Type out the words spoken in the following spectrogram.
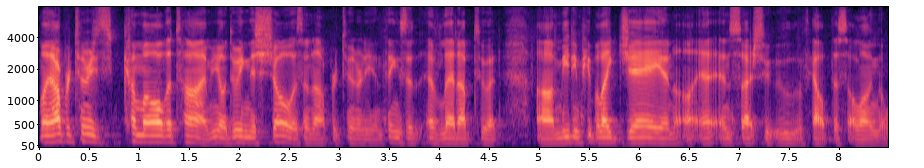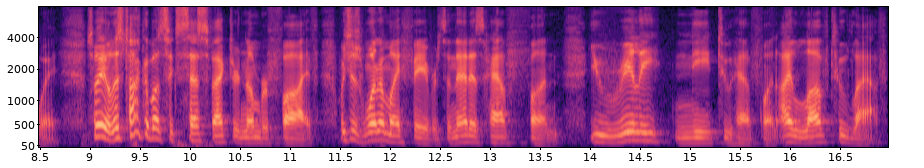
My opportunities come all the time. You know, doing this show is an opportunity, and things that have led up to it. Uh, meeting people like Jay and, uh, and such who, who have helped us along the way. So anyway, let's talk about success factor number five, which is one of my favorites, and that is have fun. You really need to have fun. I love to laugh,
